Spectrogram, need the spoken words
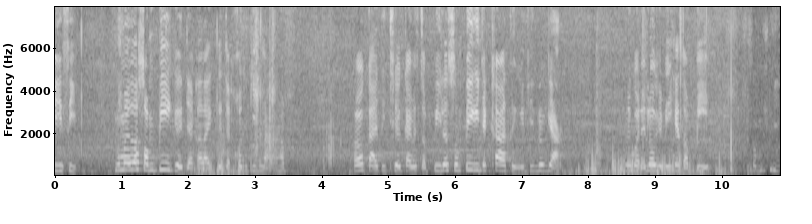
ตีสิบ รู้ไหมว่าซอมบี้เกิดจากอะไรเกิดจากคนกินหมาครับแล้วก็กลายติดเชื้อกลายเป็นซอมบี้แล้วซอมบี้ก็จะฆ่าถึงทุกอย่างไม่กว่าในโลกยังมีแค่ซอมบี้ซอมบี้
